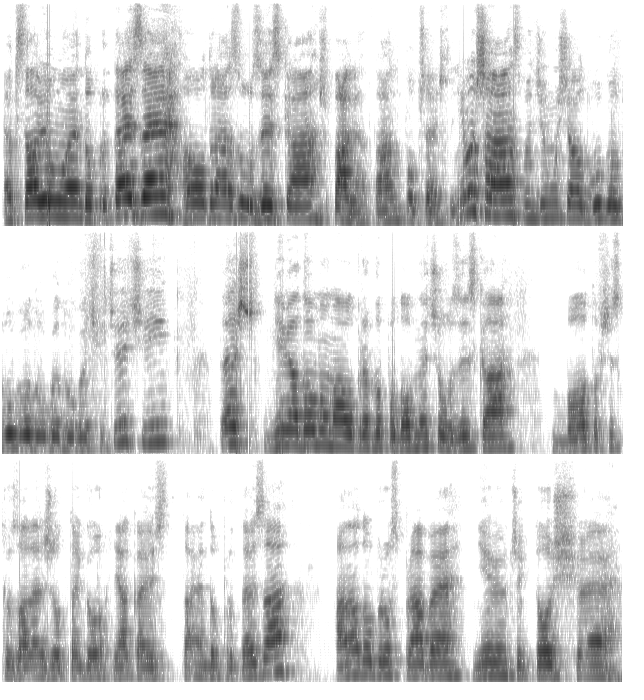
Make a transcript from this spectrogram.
jak wstawią mu endoprotezę, to od razu uzyska szpagat tam poprzeczny. Nie ma szans, będzie musiał długo, długo, długo, długo ćwiczyć i też nie wiadomo, mało prawdopodobne, czy uzyska, bo to wszystko zależy od tego, jaka jest ta endoproteza, a na dobrą sprawę nie wiem, czy ktoś e,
